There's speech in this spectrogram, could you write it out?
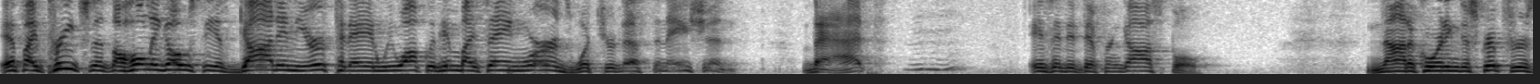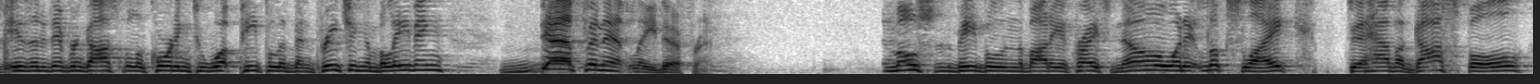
if I preach that the Holy Ghost is God in the earth today and we walk with him by saying words what's your destination? That mm -hmm. is it a different gospel? Not according to scriptures is it a different gospel according to what people have been preaching and believing? Yes. definitely different. And most of the people in the body of Christ know what it looks like to have a gospel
